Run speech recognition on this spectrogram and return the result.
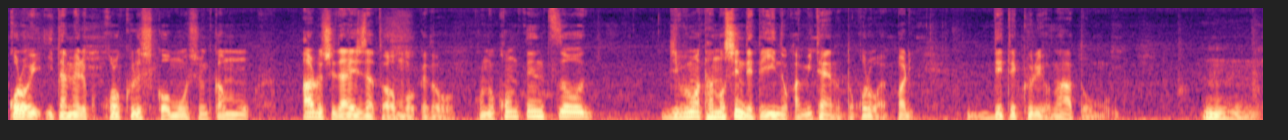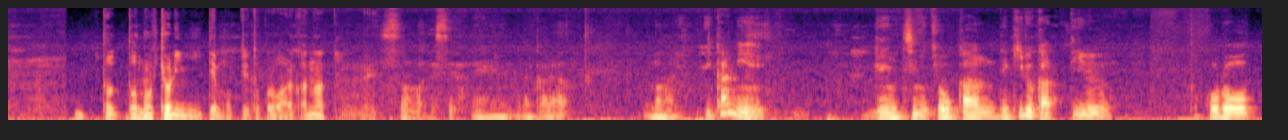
心痛める心苦しく思う瞬間もあるし大事だとは思うけどこのコンテンツを自分は楽しんでていいのかみたいなところはやっぱり出てくるよなと思う。うん。どどの距離にいてもっていうところはあるかなと思うね。そうですよね。だからまあいかに現地に共感できるかっていうところ、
